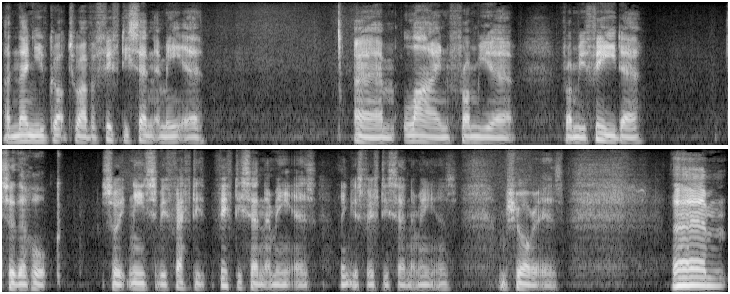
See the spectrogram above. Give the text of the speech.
and then you've got to have a 50 centimeter um line from your from your feeder to the hook so it needs to be 50 50 centimeters. I think it's 50 centimeters. I'm sure it is. Um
